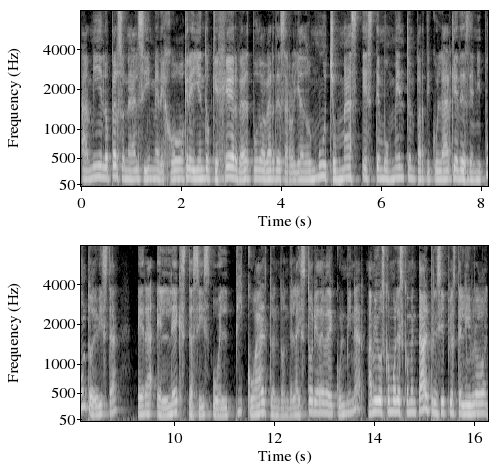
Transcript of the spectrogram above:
a mí en lo personal sí me dejó creyendo que Herbert pudo haber desarrollado mucho más este momento en particular que desde mi punto de vista era el éxtasis o el pico alto en donde la historia debe de culminar. Amigos, como les comentaba al principio, este libro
